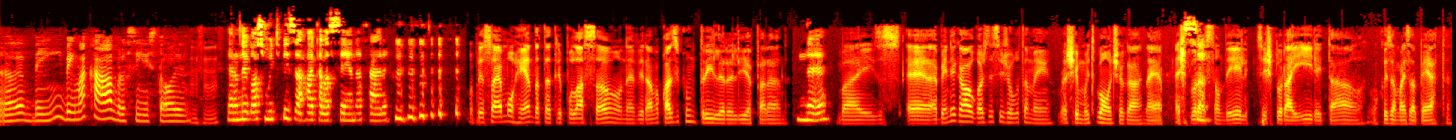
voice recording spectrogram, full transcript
É bem, bem macabro, assim, a história. Uhum. Era um negócio muito bizarro aquela cena, cara. o pessoal ia morrendo até a tripulação, né? Virava quase que um thriller ali a parada. Né? Mas é, é bem legal, eu gosto desse jogo também. Eu achei muito bom de jogar na época. A exploração Sim. dele, você explorar a ilha e tal, uma coisa mais aberta.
